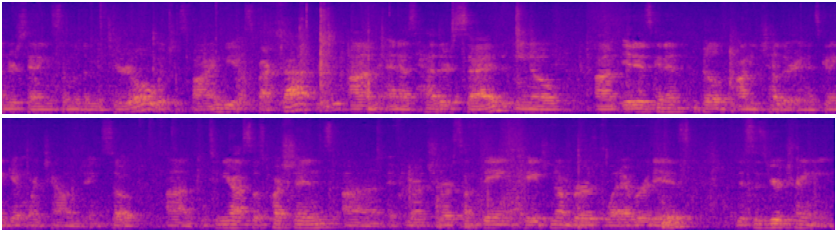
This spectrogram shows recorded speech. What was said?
understanding some of the material, which is fine. We expect that. Um, and as Heather said, you know, um, it is going to build on each other, and it's going to get more challenging. So um, continue to ask those questions. Um, if you're unsure of something, page numbers, whatever it is, this is your training.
